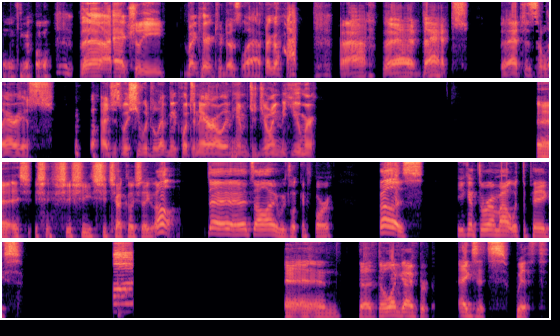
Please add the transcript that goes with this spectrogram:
Oh no. That I actually, my character does laugh. I go, ha, ah, that that that is hilarious. I just wish you would let me put an arrow in him to join the humor. Uh, she, she she she chuckles. She's like, "Well, that's all I was looking for, fellas. You can throw him out with the pigs." And, and the the one guy br- exits with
